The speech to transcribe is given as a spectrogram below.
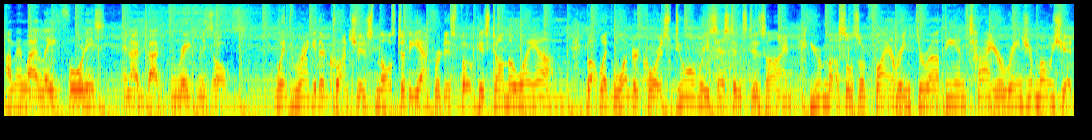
I'm in my late 40s and I've got great results. With regular crunches, most of the effort is focused on the way up. But with WonderCore's dual resistance design, your muscles are firing throughout the entire range of motion.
